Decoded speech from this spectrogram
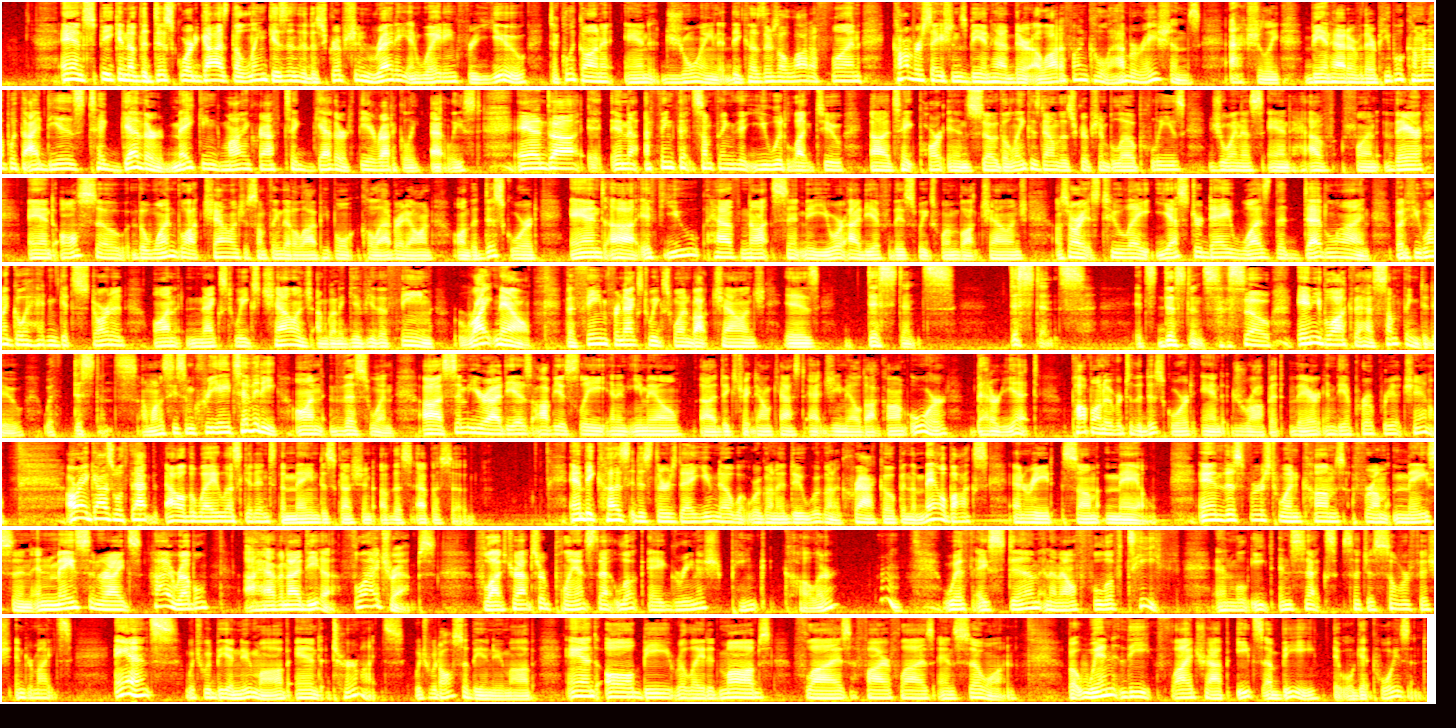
And speaking of the Discord, guys, the link is in the description, ready and waiting for you to click on it and join because there's a lot of fun conversations being had there, a lot of fun collaborations actually being had over there. People coming up with ideas together, making Minecraft together, theoretically at least. And uh, and I think that's something that you would like to uh, take part in. So the link is down in the description below. Please join us and have fun there. And also, the one block challenge is something that a lot of people collaborate on on the Discord. And uh, if you have not sent me your idea for this week's one block challenge, I'm sorry, it's too late. Yesterday was the deadline. But if you want to go ahead and get started on next week's challenge, I'm going to give you the theme right now. The theme for next week's one block challenge is distance. Distance it's distance. So any block that has something to do with distance. I want to see some creativity on this one. Uh, send me your ideas, obviously, in an email, uh, digstraightdowncast at gmail.com, or better yet, pop on over to the Discord and drop it there in the appropriate channel. All right, guys, with that out of the way, let's get into the main discussion of this episode. And because it is Thursday, you know what we're going to do. We're going to crack open the mailbox and read some mail. And this first one comes from Mason. And Mason writes Hi, Rebel. I have an idea fly traps. Fly traps are plants that look a greenish pink color hmm. with a stem and a mouthful of teeth and will eat insects such as silverfish, endermites, ants, which would be a new mob, and termites, which would also be a new mob, and all bee related mobs, flies, fireflies, and so on. But when the fly trap eats a bee, it will get poisoned.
